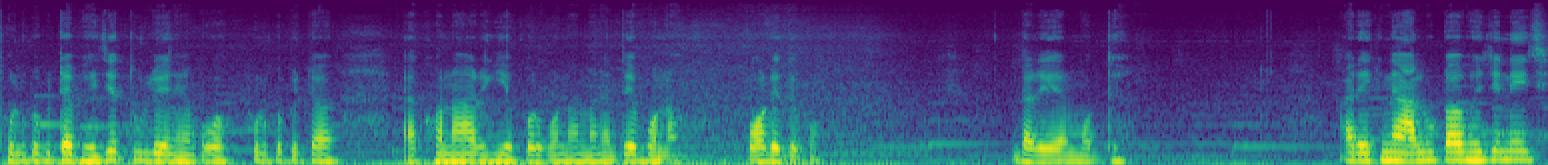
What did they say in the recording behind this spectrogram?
ফুলকপিটা ভেজে তুলে নেব। ফুলকপিটা এখন আর ইয়ে করব না মানে দেবো না, পরে দেবো ডালিয়ার মধ্যে। আর এখানে আলুটাও ভেজে নিয়েছি।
